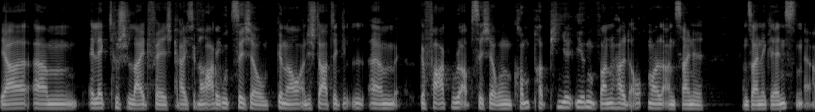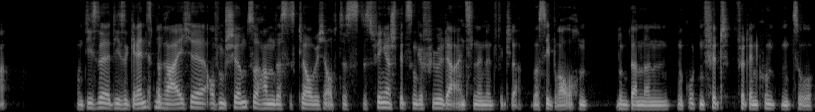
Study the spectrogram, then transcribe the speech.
ja, ähm, elektrische Leitfähigkeit, Gefahrgutsicherung, genau, an die Statik, ähm, Gefahrgutabsicherung kommt Papier irgendwann halt auch mal an seine, an seine Grenzen, ja. Und diese, diese Grenzbereiche auf dem Schirm zu haben, das ist, glaube ich, auch das, das Fingerspitzengefühl der einzelnen Entwickler, was sie brauchen, um dann, dann einen guten Fit für den Kunden zu,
